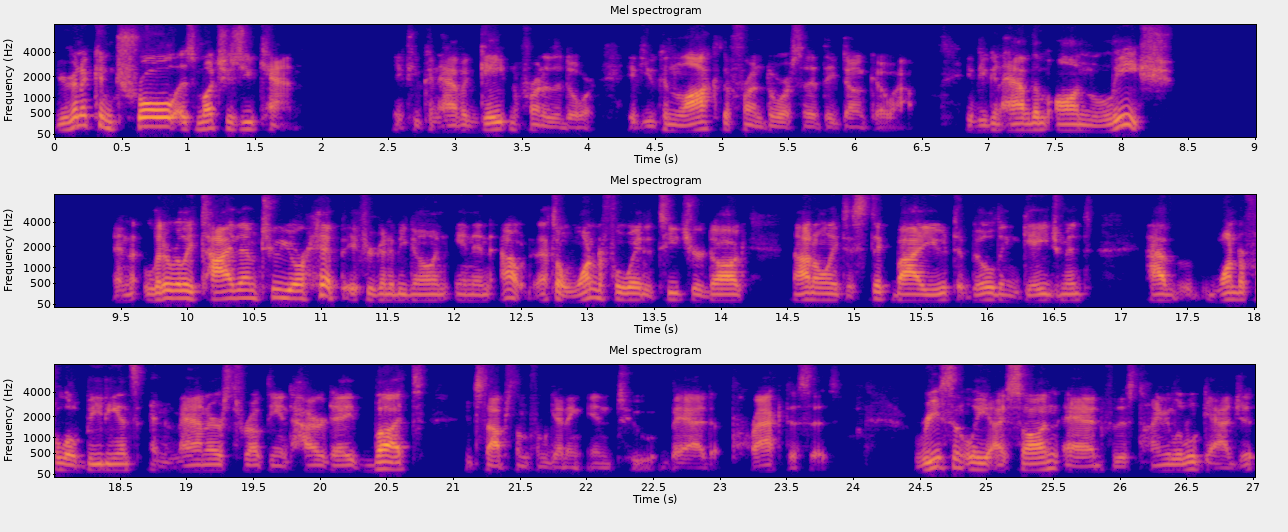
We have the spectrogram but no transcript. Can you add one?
you're going to control as much as you can. If you can have a gate in front of the door if you can lock the front door so that they don't go out if you can have them on leash and literally tie them to your hip if you're going to be going in and out. That's a wonderful way to teach your dog not only to stick by you, to build engagement, have wonderful obedience and manners throughout the entire day, but it stops them from getting into bad practices. Recently, I saw an ad for this tiny little gadget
